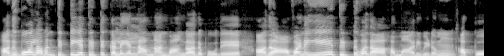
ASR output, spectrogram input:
அதுபோல் அவன் திட்டிய திட்டுக்களை எல்லாம் நான் வாங்காத போது அது அவனையே திட்டுவதாக மாறிவிடும். அப்போ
